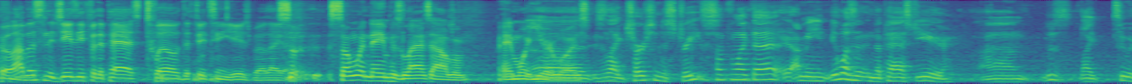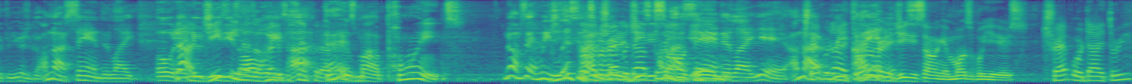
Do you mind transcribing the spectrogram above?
Definitely. I've listened to Jeezy for the past 12 to 15 years, bro. Like, so, someone name his last album. And what year Uh, it was. It's like Church in the Streets something like that. I mean, it wasn't in the past year. Um, it was like two or three years ago. I'm not saying that like, oh, that Nah, new Jeezy song is Jeezy has always 100% hot. put out That an is album. my point. No, I'm saying we listen I to haven't heard a it. Trap or Jeezy Die I'm not song saying in. that like, yeah, I'm not. Trap or Die three. I haven't heard a it. Jeezy song in multiple years. Trap or Die Three.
